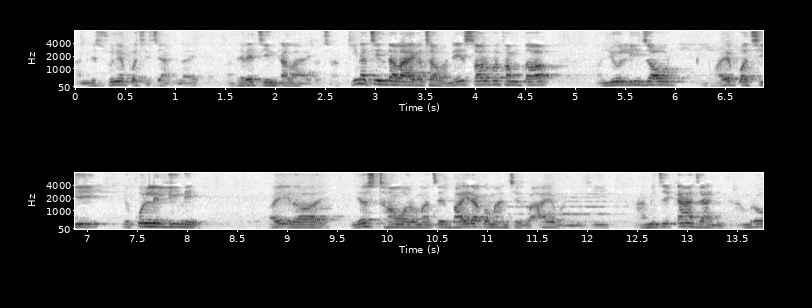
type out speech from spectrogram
हामीले सुनेपछि चाहिँ हामीलाई धेरै चिन्ता लागेको छ। किन चिन्ता लागेको छ भने सर्वप्रथम त यो लिज आउट भएपछि यो कसले लिने? है र यस ठाउँहरूमा चाहिँ बाहिरको मान्छेहरू आयो भनेदेखि हामी चाहिँ कहाँ जाने? हाम्रो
